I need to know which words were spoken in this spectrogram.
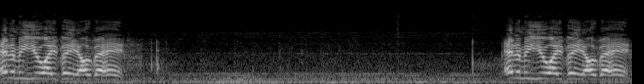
Enemy UAV overhead. Enemy UAV overhead.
